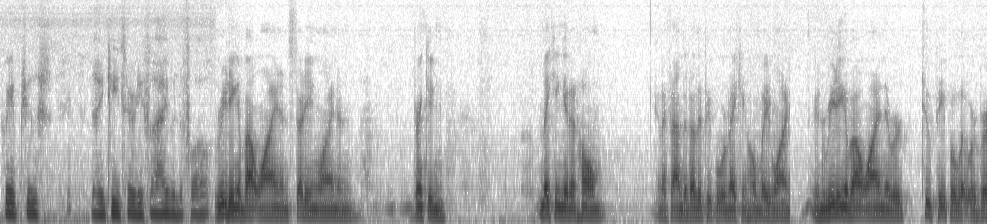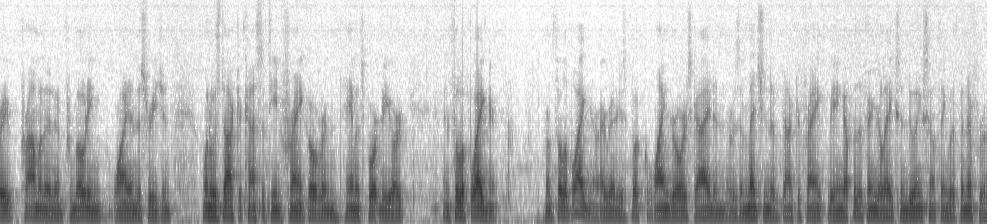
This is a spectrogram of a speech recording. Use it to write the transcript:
grape juice, 1935 in the fall. Reading about wine and studying wine and drinking, making it at home, and I found that other people were making homemade wine. In reading about wine, there were two people that were very prominent in promoting wine in this region. One was Dr. Konstantin Frank over in Hammondsport, New York, and Philip Wagner. From Philip Wagner, I read his book, Wine Grower's Guide, and there was a mention of Dr. Frank being up in the Finger Lakes and doing something with vinifera.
